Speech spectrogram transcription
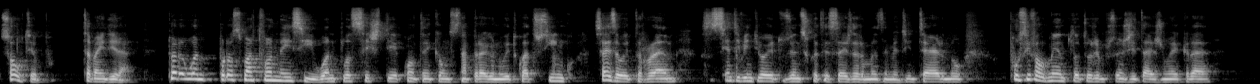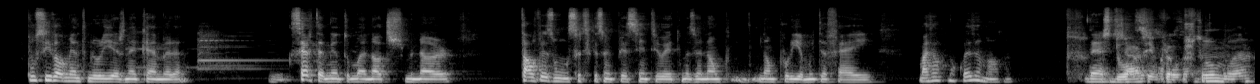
Só o tempo também dirá. Para o, One, para o smartphone em si, o OnePlus 6T contém com um Snapdragon 845, 6 a 8 de RAM, 128, 256 de armazenamento interno, possivelmente leitores de impressões digitais no ecrã, possivelmente melhorias na câmara, certamente uma notch menor, talvez uma certificação IP108, mas eu não, não poria muita fé aí. Mais alguma coisa, malta? 10 Do assim que é o costume, não é?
